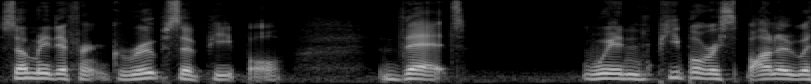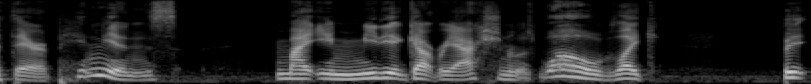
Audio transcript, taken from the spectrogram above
so many different groups of people that when people responded with their opinions, my immediate gut reaction was, whoa, like, but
